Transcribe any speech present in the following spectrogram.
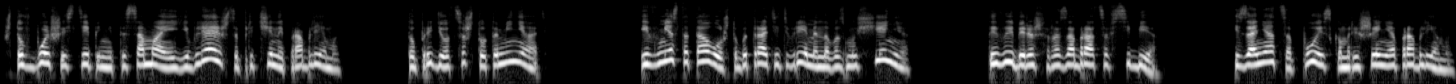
что в большей степени ты сама и являешься причиной проблемы, то придется что-то менять. И вместо того, чтобы тратить время на возмущение, ты выберешь разобраться в себе и заняться поиском решения проблемы.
